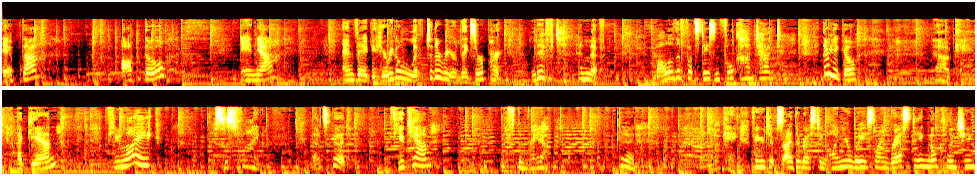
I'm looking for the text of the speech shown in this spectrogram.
Epta, Octo, Enya, and Vega. Here we go. Lift to the rear. Legs are apart. Lift and lift. Follow the foot stays in full contact. There you go. Okay. Again, if you like, this is fine. That's good. If you can, lift them right up. Good. Okay. Fingertips either resting on your waistline, resting, no clenching.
